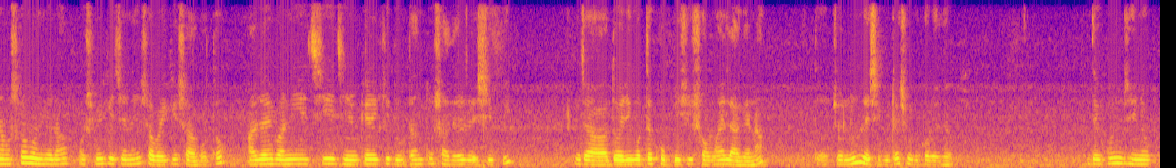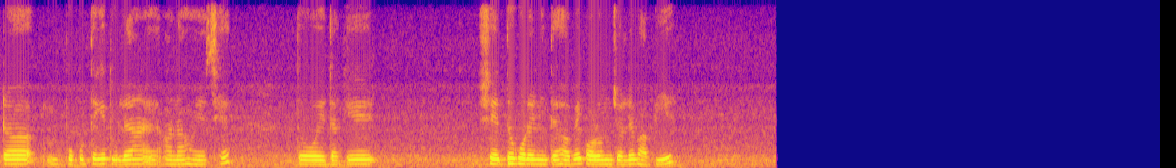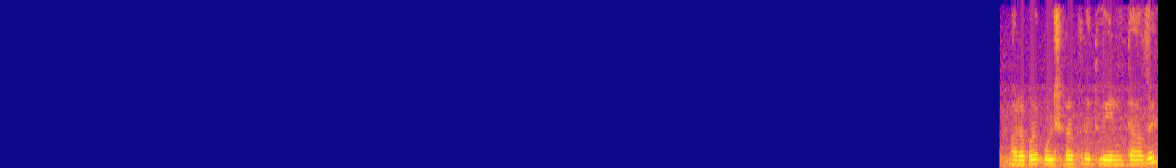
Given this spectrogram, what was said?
নমস্কার বন্ধুরা অশ্মি কিচেনে সবাইকে স্বাগত। আজ আমি বানিয়েছি ঝিনুকের একটি দুর্দান্ত স্বাদের রেসিপি যা তৈরি করতে খুব বেশি সময় লাগে না। তো চলুন রেসিপিটা শুরু করে দেব দেখুন, ঝিনুকটা পুকুর থেকে তুলে আনা হয়েছে। তো এটাকে সেদ্ধ করে নিতে হবে গরম জলে ভাপিয়ে। ভালো করে পরিষ্কার করে ধুয়ে নিতে হবে।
